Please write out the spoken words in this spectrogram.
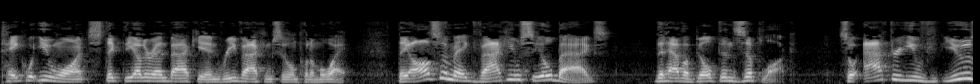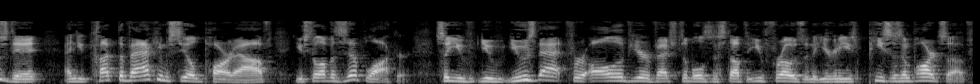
take what you want, stick the other end back in, re-vacuum seal and put them away. They also make vacuum seal bags that have a built-in Ziploc. So after you've used it and you cut the vacuum sealed part off, you still have a zip locker. So you you use that for all of your vegetables and stuff that you've frozen that you're going to use pieces and parts of.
